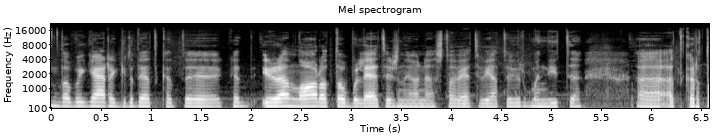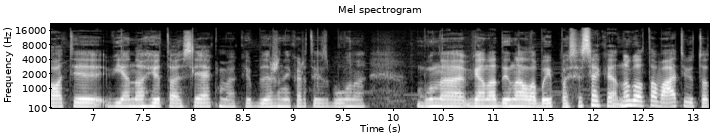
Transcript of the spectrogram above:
Labai gera girdėti, kad, e, kad yra noro tobulėti, žinai, o nestovėti vietoje ir bandyti uh, atkartoti vieno hito sėkmę, kaip dažnai kartais būna. Būna viena daina labai pasisekė, nu gal tavo atveju to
